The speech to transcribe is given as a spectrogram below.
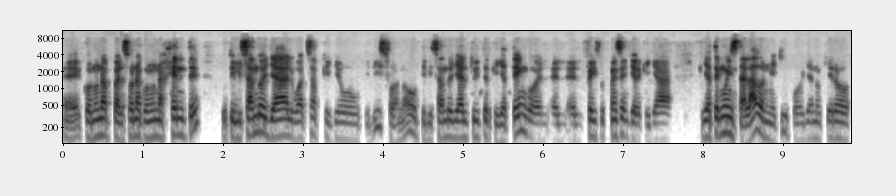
eh, con una persona, con un agente, utilizando ya el WhatsApp que yo utilizo, ¿no? Utilizando ya el Twitter que ya tengo, el, el, el Facebook Messenger que ya ya tengo instalado en mi equipo, ya no quiero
